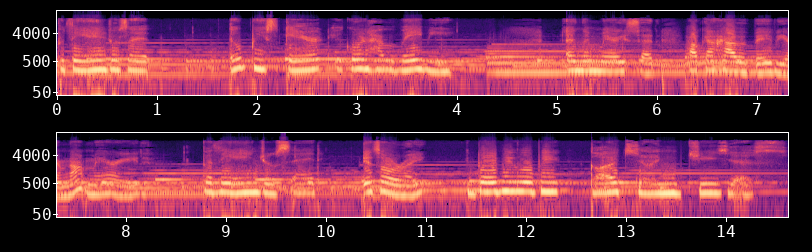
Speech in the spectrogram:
But the angel said, Don't be scared, you're going to have a baby. And then Mary said, How can I have a baby? I'm not married. But the angel said, It's alright. The baby will be God's son, Jesus.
